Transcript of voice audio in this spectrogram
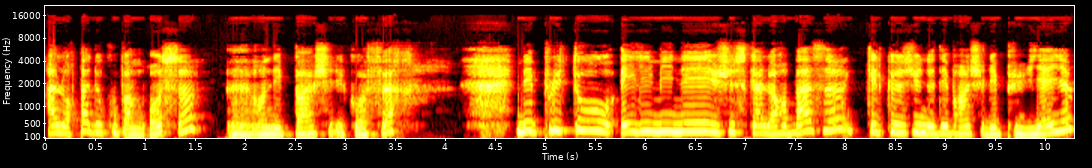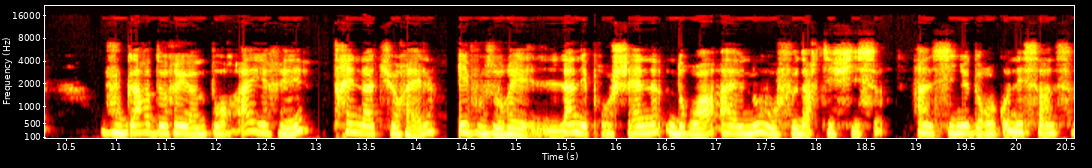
Alors pas de coupe en brosse, euh, on n'est pas chez les coiffeurs, mais plutôt éliminer jusqu'à leur base quelques-unes des branches les plus vieilles. Vous garderez un port aéré, très naturel, et vous aurez l'année prochaine droit à un nouveau feu d'artifice un signe de reconnaissance.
